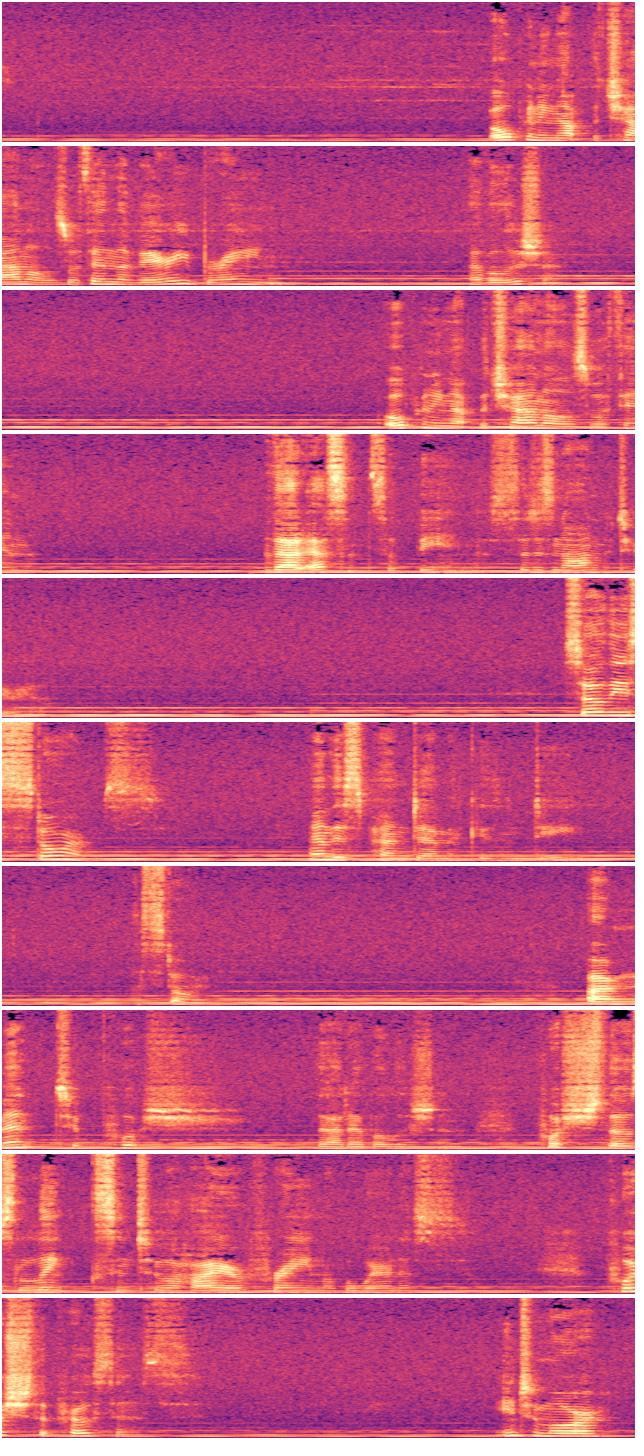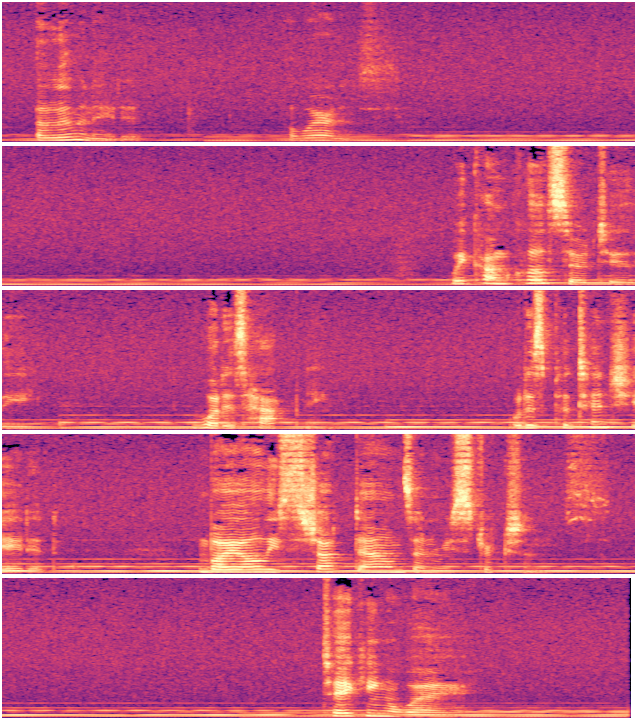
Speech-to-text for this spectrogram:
Opening up the channels within the very brain evolution. Opening up the channels within that essence of beingness that is non material. So these storms and this pandemic is indeed a storm, are meant to push that evolution, push those links into a higher frame of awareness, push the process into more illuminated awareness. We come closer to the what is happening, what is potentiated by all these shutdowns and restrictions, taking away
